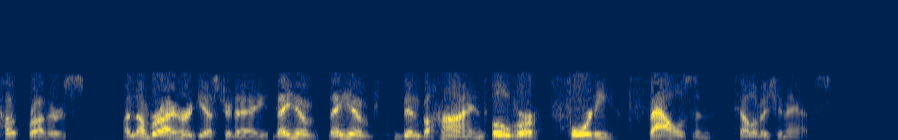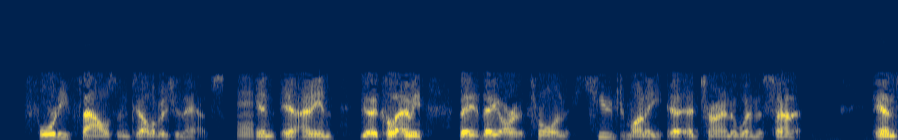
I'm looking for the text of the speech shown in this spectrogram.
Koch brothers, a number I heard yesterday, they have they have been behind over forty thousand television ads. Forty thousand television ads. Mm. And, and I mean, I mean, they they are throwing huge money at, at trying to win the Senate. And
